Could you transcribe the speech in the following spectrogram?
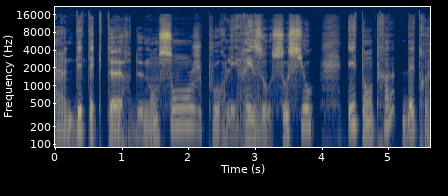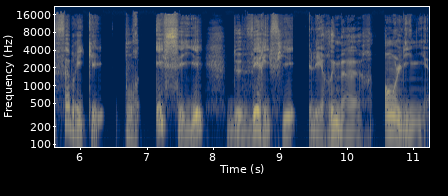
Un détecteur de mensonges pour les réseaux sociaux est en train d'être fabriqué pour essayer de vérifier les rumeurs en ligne.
